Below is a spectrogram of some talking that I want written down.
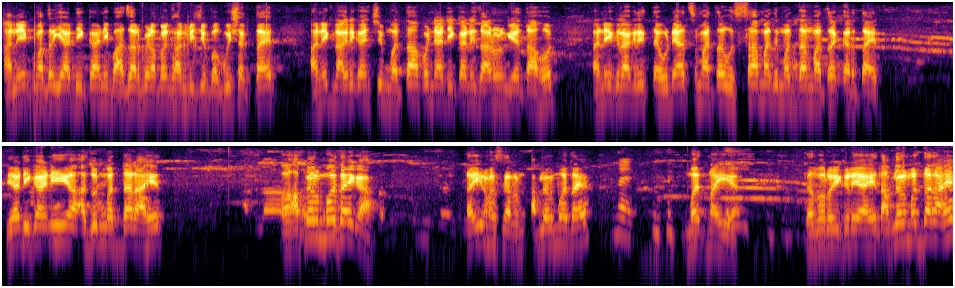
अनेक मात्र या ठिकाणी बाजारपेठ आपण खानवीची बघू शकतायत. अनेक नागरिकांची मतं आपण या ठिकाणी जाणून घेत आहोत. अनेक नागरिक तेवढ्याच मात्र उत्साहामध्ये मतदान मात्र करतायत. या ठिकाणी अजून मतदार आहेत. आपल्याला मत आहे का? ताई नमस्कार. आपल्याला मत आहे? नाही. मत नाही आहे. त्याचबरोबर इकडे आहेत. आपल्याला मतदार आहे?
